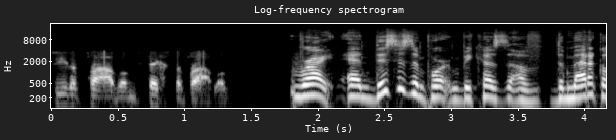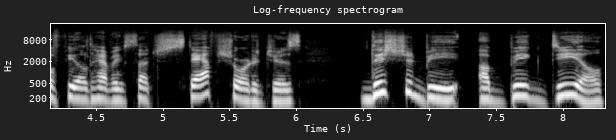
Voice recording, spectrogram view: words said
See the problem, fix the problem. Right. And this is important because of the medical field having such staff shortages. This should be a big deal.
